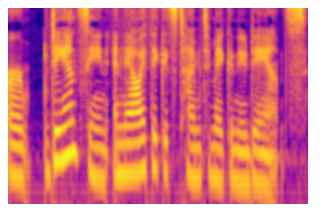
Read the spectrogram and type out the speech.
are dancing, and now I think it's time to make a new dance.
